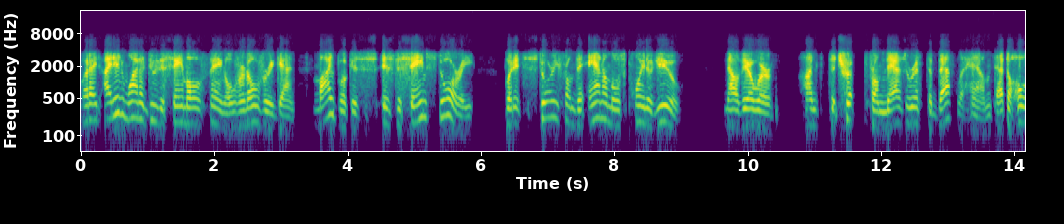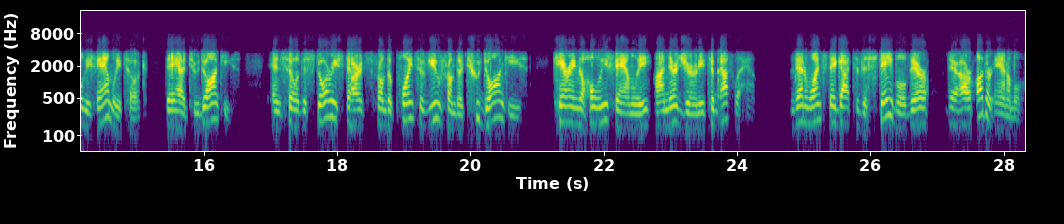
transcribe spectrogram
but I, I didn't want to do the same old thing over and over again. My book is is the same story, but it's a story from the animal's point of view. Now there were on the trip from Nazareth to Bethlehem that the Holy Family took, they had two donkeys. And so the story starts from the points of view from the two donkeys carrying the Holy Family on their journey to Bethlehem then once they got to the stable, there there are other animals.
